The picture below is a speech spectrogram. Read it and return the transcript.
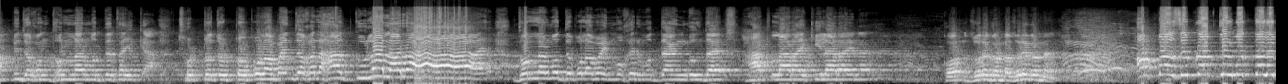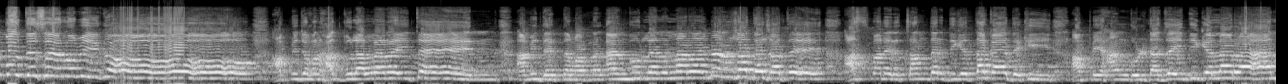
আপনি যখন দোলনার মধ্যে থাইকা, ছোট্ট ছোট্ট পোলাপাইন যখন হাতগুলা লড়ায় দোলনার মধ্যে পোলাপাইন মুখের মধ্যে আঙ্গুল দেয়, হাত লড়ায়, কি লড়ায় না? জোরে কর না, জোরে কর না। আব্বাস ইবনে আব্দুল মুত্তালিব বলতেছে গো, আপনি যখন হাতগুলা লড়াইতেন, আমি দেখতাম আপনার আঙ্গুল লড়াইবেন সাথে সাথে, আসমানের চাঁদের দিকে তাকায় দেখি, আপনি আঙ্গুলটা যেই দিকে লড়ান,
